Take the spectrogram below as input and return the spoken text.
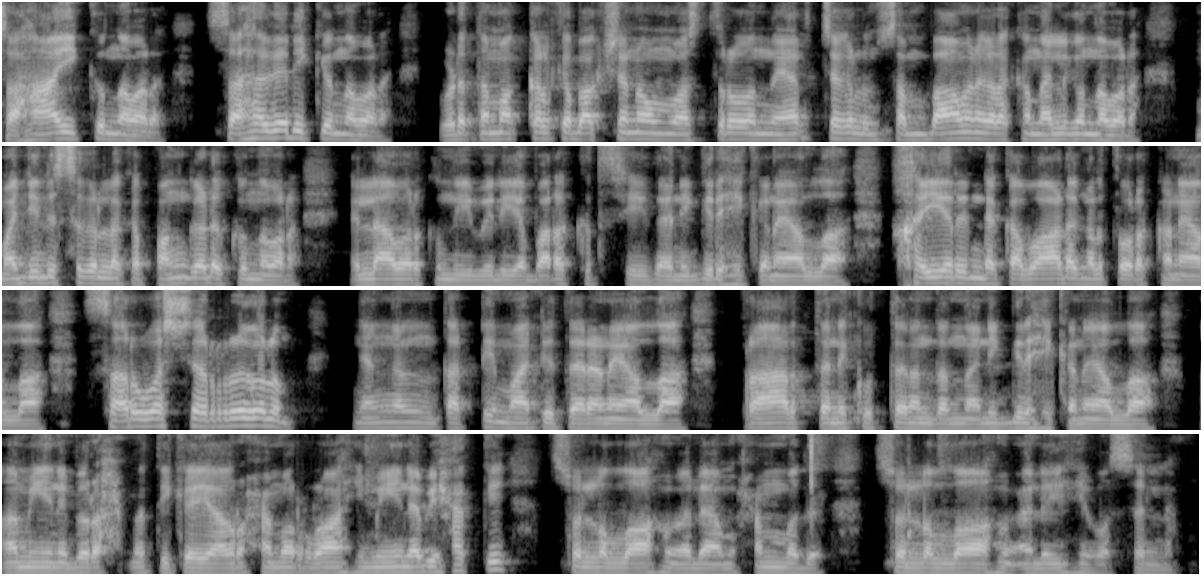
സഹായിക്കുന്നവർ സഹകരിക്കുന്നവർ ഇവിടുത്തെ മക്കൾക്ക് ഭക്ഷണവും വസ്ത്രവും നേർച്ചകളും സംഭാവനകളൊക്കെ നൽകുന്നവർ മജിലിസുകളിലൊക്കെ പങ്കെടുക്കുന്നവർ എല്ലാവർക്കും നീ വലിയ ബറക്കത്ത് ചെയ്ത് അനുഗ്രഹിക്കണേ അല്ല. ഖൈറിന്റെ കവാടങ്ങൾ തുറക്കണേ അല്ല. സർവഷെറുകളും ഞങ്ങൾ തട്ടി മാറ്റി തരണേ അല്ല. പ്രാർത്ഥനയ്ക്ക് ഉത്തരം തന്ന് അനുഗ്രഹിക്കണേ അല്ല. അമീൻ. ബിറഹ്മത്തിക യാ റഹമർ റാഹിമീൻ. ബിഹക്കി സല്ലല്ലാഹു അലാ മുഹമ്മദ് സല്ലല്ലാഹു അലൈഹി വസല്ലം.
